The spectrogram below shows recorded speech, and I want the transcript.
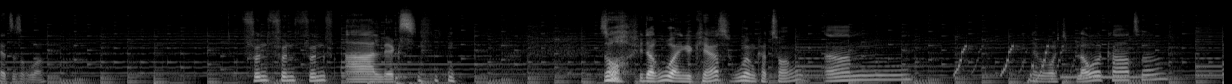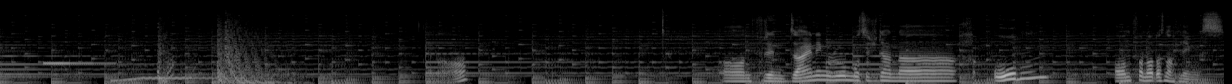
Jetzt ist Ruhe. 555 Alex. so, wieder Ruhe eingekehrt. Ruhe im Karton. Ähm, hier brauche ich die blaue Karte. Genau. Und für den Dining Room muss ich wieder nach oben und von dort aus nach links.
